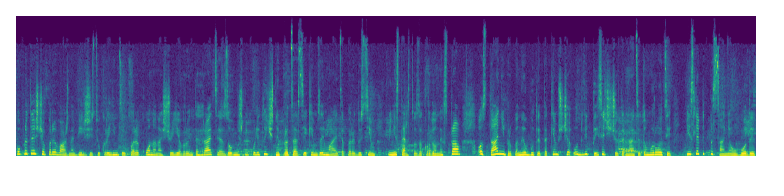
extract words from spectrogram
Попри те, що переважна більшість українців переконана, що євроінтеграція – зовнішньополітичний процес, яким займається передусім Міністерство закордонних справ, останній припинив бути таким ще у 2014 році, після підписання угоди.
